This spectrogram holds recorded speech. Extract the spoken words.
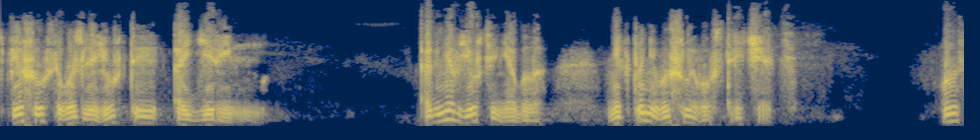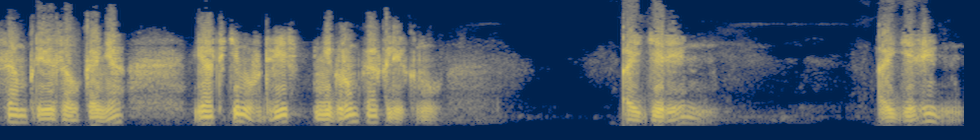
спешился возле юрты Айгерим. Огня в юрте не было, никто не вышел его встречать. Он сам привязал коня и, откинув дверь, негромко окликнул. «Айгерим!» «Айгерим,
